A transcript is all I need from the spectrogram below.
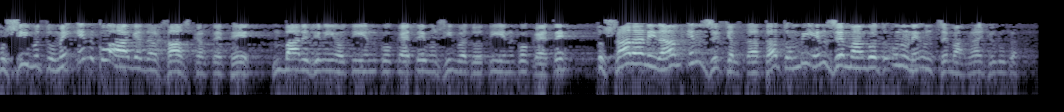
مصیبتوں میں ان کو آگے درخواست کرتے تھے۔ بارش نہیں ہوتی، ان کو کہتے مصیبت ہوتی، ان کو کہتے۔ تو سارا نظام ان سے چلتا تھا، تم بھی ان سے مانگو تو انہوں نے ان سے مانگنا شروع کر۔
